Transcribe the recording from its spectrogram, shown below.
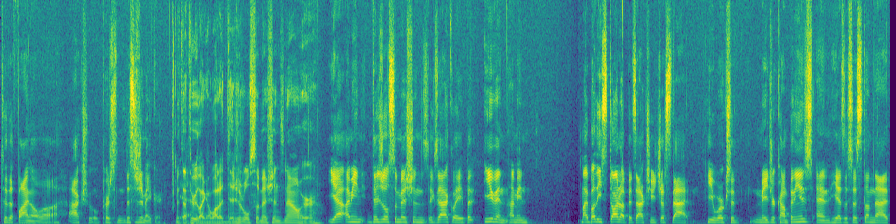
to the final uh, actual person decision maker. is Yeah. that through like a lot of digital submissions now, or Yeah, I mean digital submissions exactly, but even I mean, my buddy's startup is actually just that. He works at major companies and he has a system that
